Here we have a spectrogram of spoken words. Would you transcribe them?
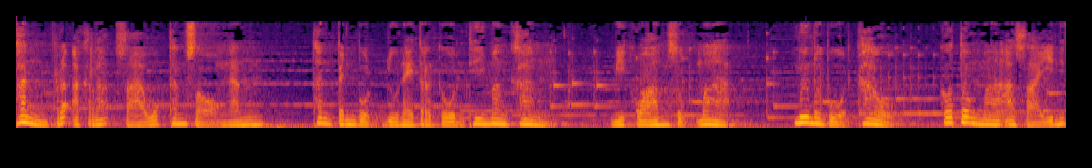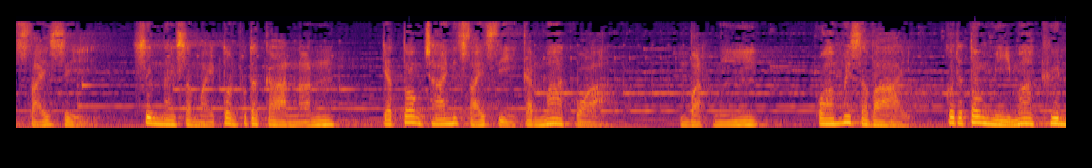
ท่านพระอัครสาวกทั้งสองนั้น ท่านเป็นบุตรอยู่ในตระกูลที่มั่งคั่ง มีความสุขมาก เมื่อมาบวชเข้า ก็ต้องมาอาศัยนิสัยสี่ซึ่งในสมัยต้นพุทธกาลนั้น จะต้องใช้นิสัยสี่กันมากกว่า บัดนี้ ความไม่สบายก็จะต้องมีมากขึ้น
